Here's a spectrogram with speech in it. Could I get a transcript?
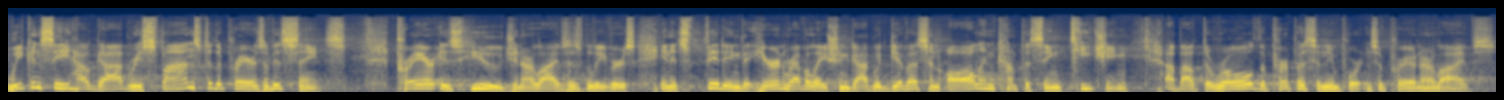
We can see how God responds to the prayers of his saints. Prayer is huge in our lives as believers, and it's fitting that here in Revelation, God would give us an all encompassing teaching about the role, the purpose, and the importance of prayer in our lives.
